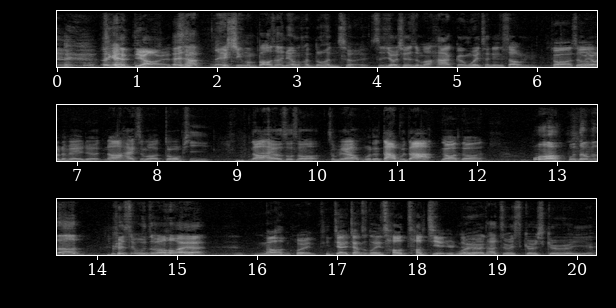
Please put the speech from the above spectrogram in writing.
这个很屌哎、而且他那个新闻爆出来内容很多很扯的，是有些什么他跟未成年少女对啊，什么有的没的，然后还什么多批，然后还有说什么怎么样我的大不大？对啊对啊，哇，我都不知道 Chris Wu 这么会耶，然后很会，听起来讲这东西超超解晕的。我以为他只会 skr skr 而已耶。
